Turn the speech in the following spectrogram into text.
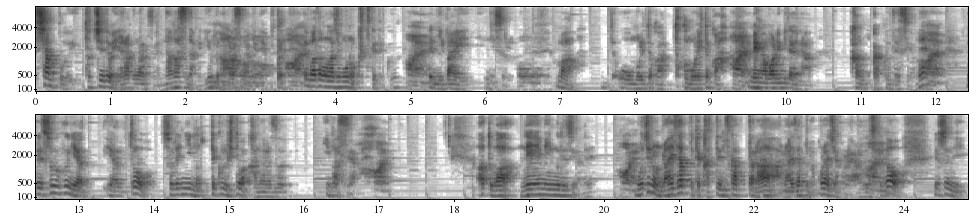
シャンプー途中ではいらなくなるんですね。流すだけで、よく流すだけでよくて、で、また同じものをくっつけていく。い。はい。で、2倍にする。まあ、大盛りとか特盛りとか、はい。メガ盛りみたいな感覚ですよね。はい。で、そういうふうにややると、それに乗ってくる人は必ずいますよ。はい。あとは、ネーミングですよね。はい。もちろんライズアップって勝手に使ったら、ライズアップに怒られちゃうからあれですけど、要するに、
